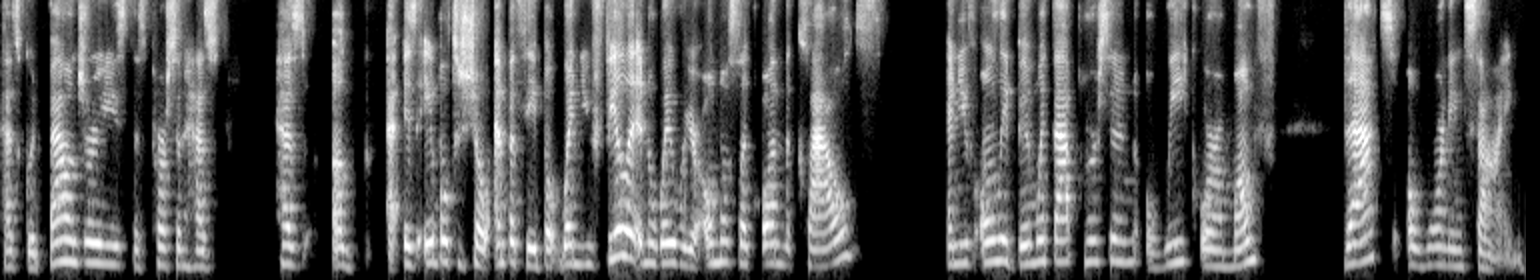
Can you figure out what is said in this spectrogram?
has good boundaries. This person has has a is able to show empathy. But when you feel it in a way where you're almost like on the clouds, and you've only been with that person a week or a month, that's a warning sign.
